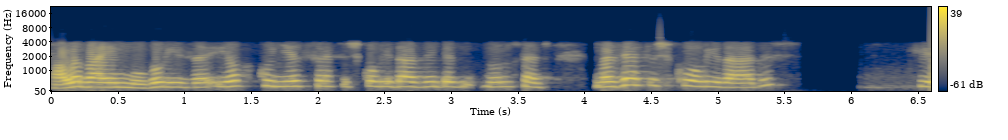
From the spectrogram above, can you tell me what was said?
fala bem, mobiliza, eu reconheço essas qualidades em Pedro Nuno Santos. Mas essas qualidades que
